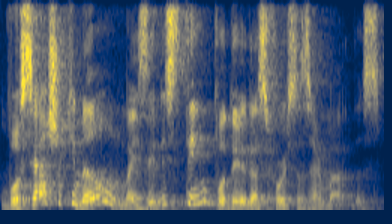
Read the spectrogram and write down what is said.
Você acha que não, mas eles têm o poder das Forças Armadas.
